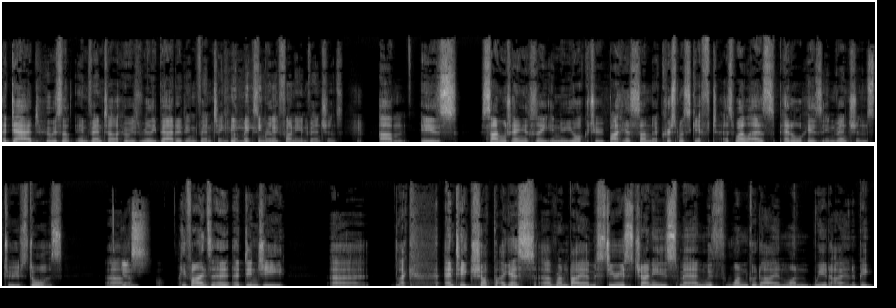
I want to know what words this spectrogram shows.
a dad who is an inventor who is really bad at inventing but makes some really funny inventions. Um is simultaneously in New York to buy his son a Christmas gift as well as peddle his inventions to stores. Um, yes. He finds a, a dingy uh like antique shop i guess uh, run by a mysterious chinese man with one good eye and one weird eye and a big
